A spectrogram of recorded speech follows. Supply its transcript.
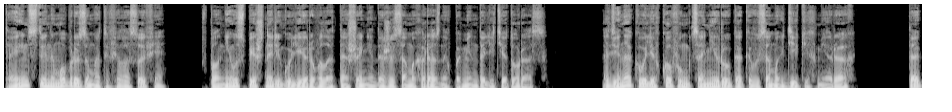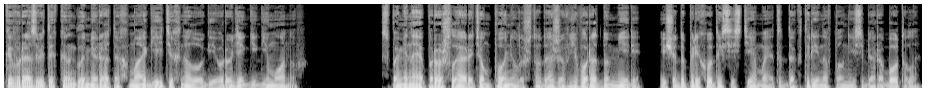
Таинственным образом эта философия вполне успешно регулировала отношения даже самых разных по менталитету рас. Одинаково легко функционируя как и в самых диких мирах, так и в развитых конгломератах магии и технологий вроде гегемонов. Вспоминая прошлое, Артем понял, что даже в его родном мире еще до прихода системы эта доктрина вполне себе работала.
